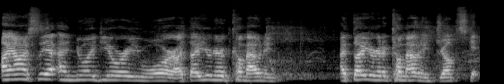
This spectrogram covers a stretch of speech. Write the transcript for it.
I honestly had no idea where you were. I thought you were gonna come out and. I thought you were gonna come out and jump scare.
